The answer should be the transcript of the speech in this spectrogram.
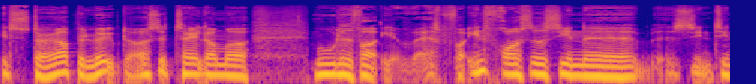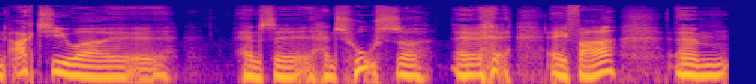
et større beløb. Der er også talt om at mulighed for, øh, for indfrosset sin, øh, sin, sin aktiver, øh, hans, øh, hans hus så, øh, er i fare. Øhm,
